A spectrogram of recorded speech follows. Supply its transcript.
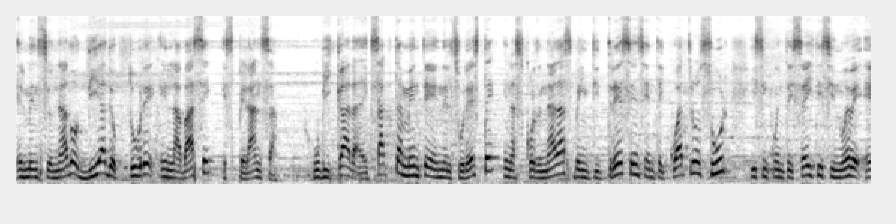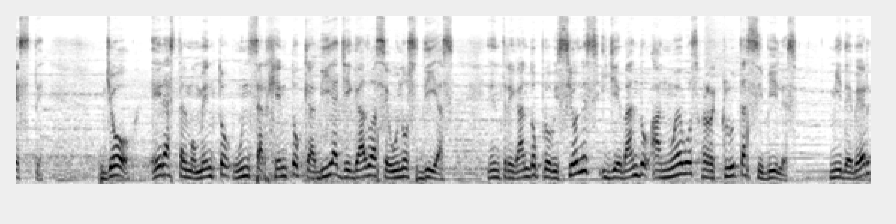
el mencionado día de octubre en la base Esperanza, ubicada exactamente en el sureste en las coordenadas 2364 sur y 5619 este. Yo era hasta el momento un sargento que había llegado hace unos días, entregando provisiones y llevando a nuevos reclutas civiles. Mi deber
